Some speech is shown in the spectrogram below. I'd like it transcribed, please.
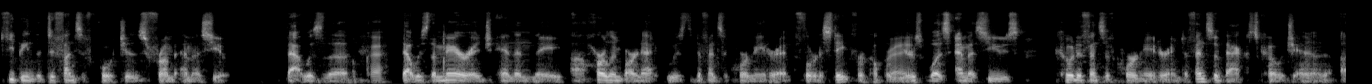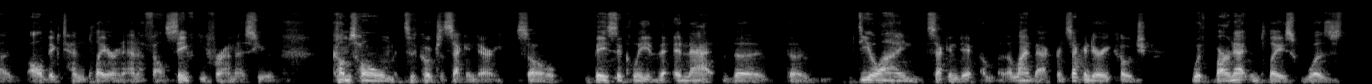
keeping the defensive coaches from MSU. That was the Okay. that was the marriage, and then the uh, Harlan Barnett, who was the defensive coordinator at Florida State for a couple Right. of years, was MSU's co-defensive coordinator and defensive backs coach, and a, All Big Ten player and NFL safety for MSU. Comes home to coach the secondary. So basically, the, in that the the D line secondary linebacker and secondary coach with Barnett in place was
